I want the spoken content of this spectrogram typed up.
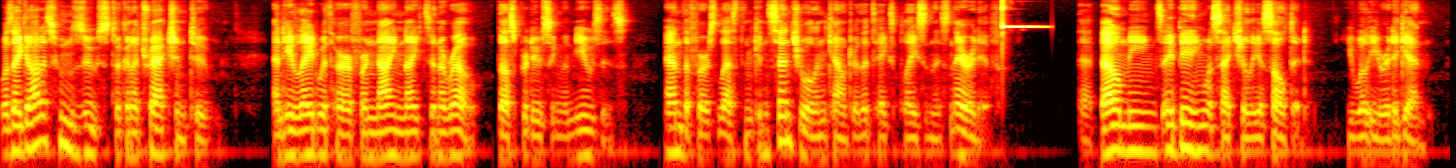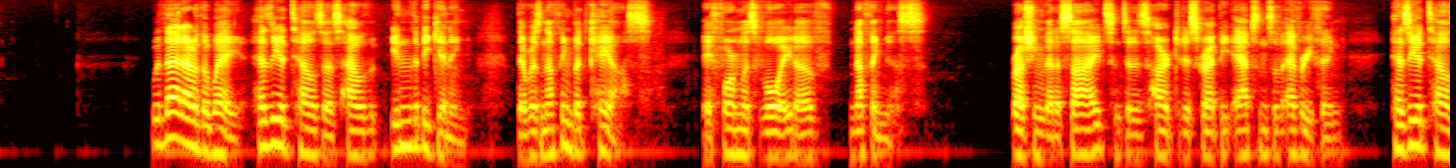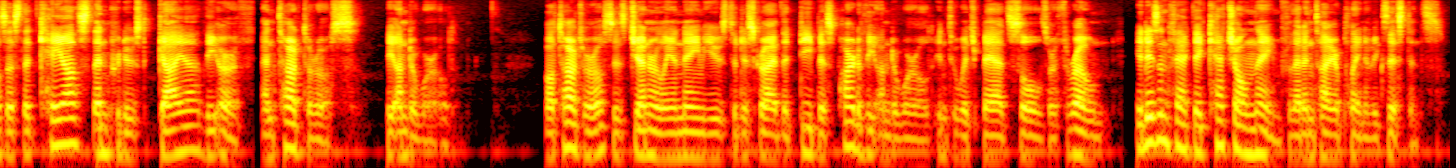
was a goddess whom Zeus took an attraction to and he laid with her for nine nights in a row, thus producing the Muses, and the first less than consensual encounter that takes place in this narrative. That bell means a being was sexually assaulted. You will hear it again. With that out of the way, Hesiod tells us how in the beginning there was nothing but chaos, a formless void of nothingness. Brushing that aside, since it is hard to describe the absence of everything, Hesiod tells us that chaos then produced Gaia, the earth, and Tartaros, the underworld. While Tartaros is generally a name used to describe the deepest part of the underworld into which bad souls are thrown, it is in fact a catch all name for that entire plane of existence.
